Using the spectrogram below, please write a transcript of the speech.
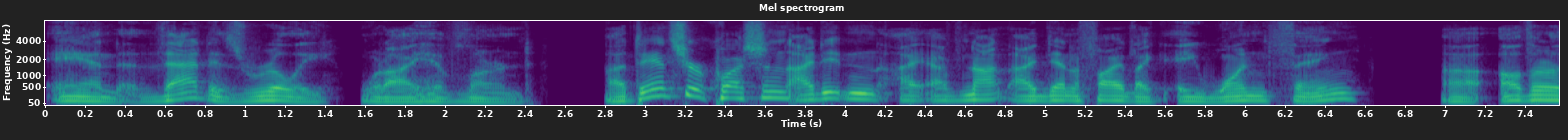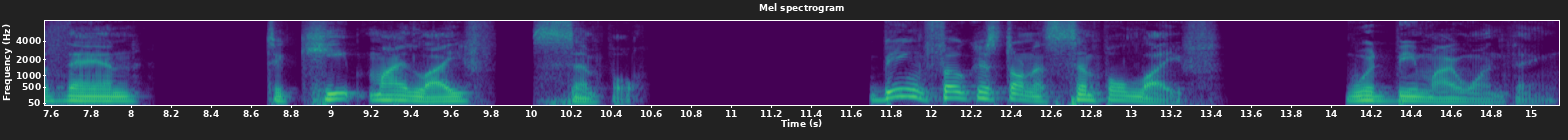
and that is really what I have learned. Uh, to answer your question, I didn't. I, have not identified like a one thing uh, other than to keep my life simple being focused on a simple life would be my one thing.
